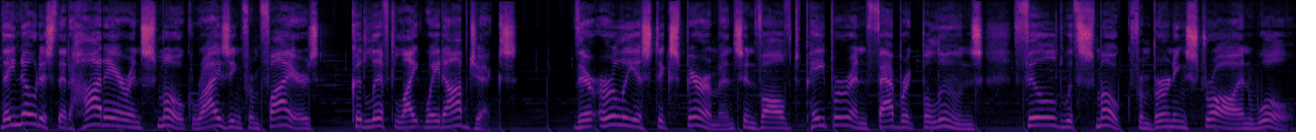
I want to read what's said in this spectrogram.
They noticed that hot air and smoke rising from fires could lift lightweight objects, their earliest experiments involved paper and fabric balloons filled with smoke from burning straw and wool.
